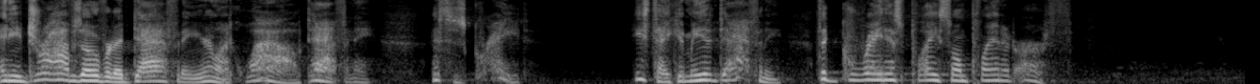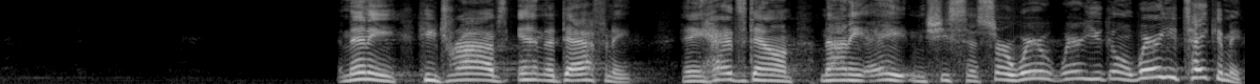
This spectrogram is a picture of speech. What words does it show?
and he drives over to Daphne. And you're like, wow, Daphne, this is great. He's taking me to Daphne, the greatest place on planet Earth. And then he, he drives into Daphne and he heads down 98 and she says, Sir, where, where are you going? Where are you taking me?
